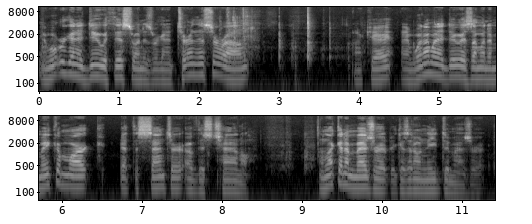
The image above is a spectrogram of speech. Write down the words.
And what we're going to do with this one is we're going to turn this around. Okay. And what I'm going to do is I'm going to make a mark at the center of this channel. I'm not going to measure it because I don't need to measure it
